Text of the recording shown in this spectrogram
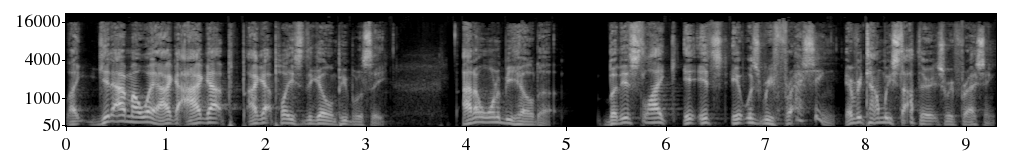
Like, get out of my way. I got, I got, I got places to go and people to see. I don't want to be held up, but it's like, it, it's, it was refreshing. Every time we stop there, it's refreshing.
